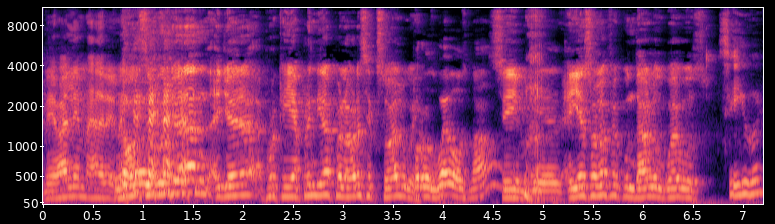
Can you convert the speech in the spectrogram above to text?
Me vale madre, güey. No, según yo era, yo era, porque ya aprendí la palabra sexual, güey. Por los huevos, ¿no? Sí, ella solo fecundaba los huevos. Sí, güey.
